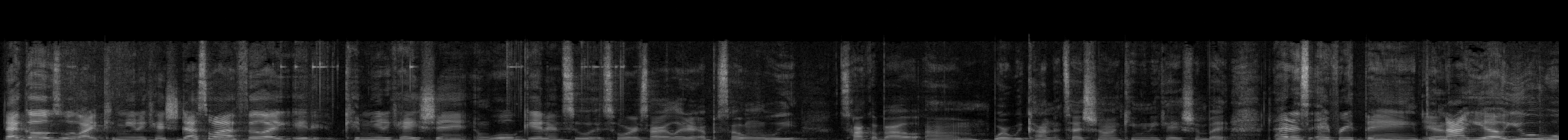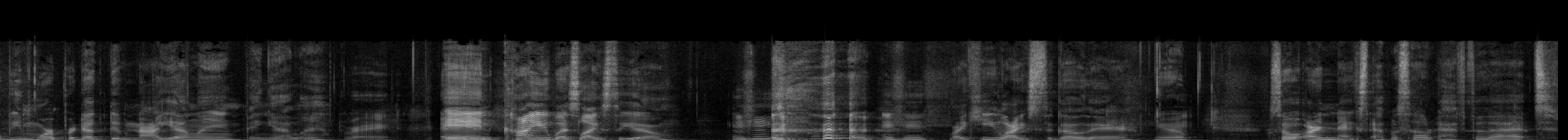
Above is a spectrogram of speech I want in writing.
That goes with like communication. That's why I feel like it communication, and we'll get into it towards our later episode when we talk about um, where we kind of touched on communication. But that is everything. Do Yeah. not yell. You will be more productive not yelling than yelling. right And Kanye West likes to yell. Mhm. Mhm. Like he likes to go there. yeah So our next episode after that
